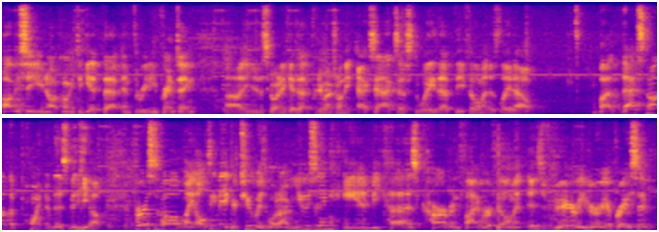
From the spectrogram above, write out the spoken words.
obviously you're not going to get that in 3D printing, uh, you're just going to get that pretty much on the x-axis the way that the filament is laid out. But that's not the point of this video. First of all, my Ultimaker 2 is what I'm using, and because carbon fiber filament is very, very abrasive,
